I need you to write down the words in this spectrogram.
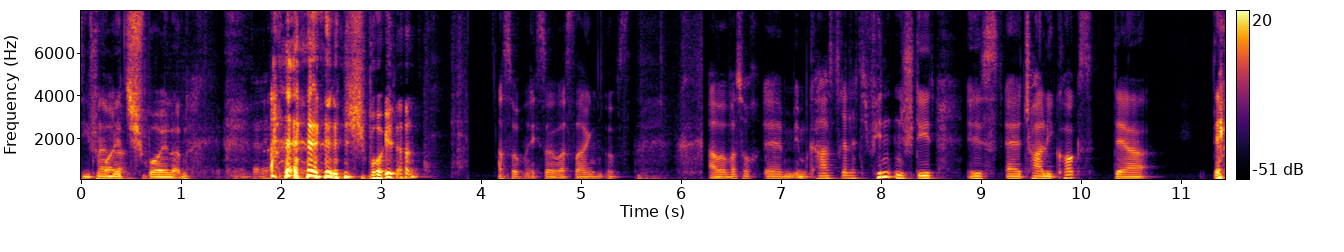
Diesmal Spoiler. mit Spoilern. Spoilern? Achso, ich soll was sagen. Ups. Aber was auch ähm, im Cast relativ hinten steht, ist äh, Charlie Cox, der. Der.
